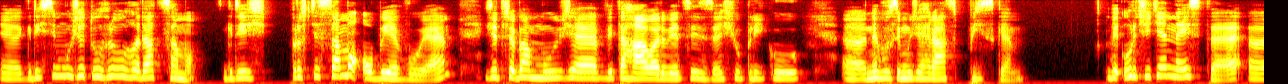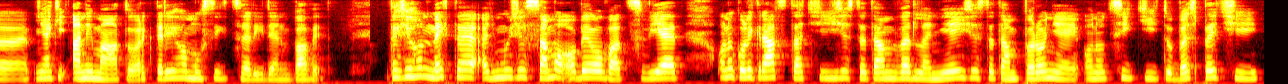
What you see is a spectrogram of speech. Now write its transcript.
eh, když si může tu hru hledat samo. Když prostě samo objevuje, že třeba může vytahávat věci ze šuplíku eh, nebo si může hrát s pískem. Vy určitě nejste nějaký animátor, který ho musí celý den bavit. Takže ho nechte, ať může samo objevovat svět. Ono kolikrát stačí, že jste tam vedle něj, že jste tam pro něj. Ono cítí to bezpečí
